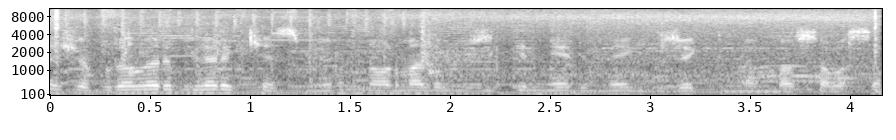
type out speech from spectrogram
Arkadaşlar buraları bilerek kesmiyorum. Normalde müzik dinleye dinleye gidecektim ben basa basa.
